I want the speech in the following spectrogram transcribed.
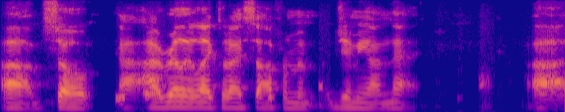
Um, so I really liked what I saw from Jimmy on that. Uh,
